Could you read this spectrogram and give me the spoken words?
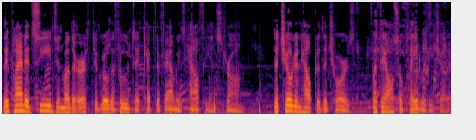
They planted seeds in Mother Earth to grow the foods that kept their families healthy and strong. The children helped with the chores, but they also played with each other.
